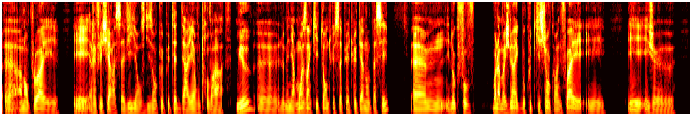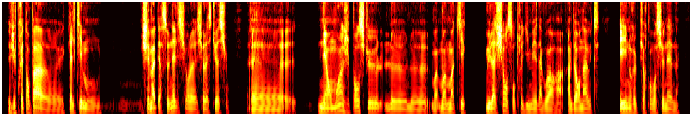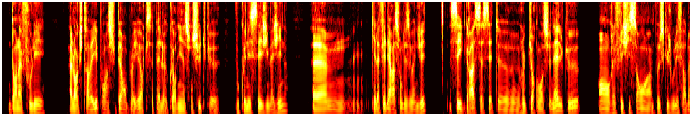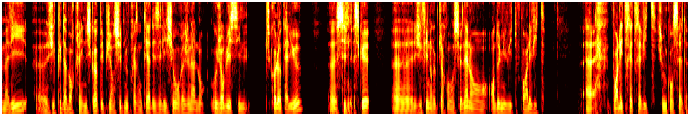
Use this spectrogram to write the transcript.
un emploi et, et, réfléchir à sa vie en se disant que peut-être derrière on trouvera mieux, de manière moins inquiétante que ça peut être le cas dans le passé. Et donc, faut, voilà, moi, je viens avec beaucoup de questions, encore une fois, et, et, je ne prétends pas euh, calquer mon schéma personnel sur, la, sur la situation. Euh, néanmoins, je pense que le, moi, moi qui ai eu la chance, entre guillemets, d'avoir un burn-out et une rupture conventionnelle dans la foulée, alors que je travaillais pour un super employeur qui s'appelle Coordination Sud, que vous connaissez, j'imagine, qui est la fédération des ONG c'est grâce à cette euh, rupture conventionnelle que, en réfléchissant un peu ce que je voulais faire de ma vie, euh, j'ai pu d'abord créer une SCOP et puis ensuite me présenter à des élections régionales. Donc aujourd'hui, si ce colloque a lieu, euh, c'est parce que j'ai fait une rupture conventionnelle en, 2008 pour aller vite. pour aller très très vite, je vous le concède.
